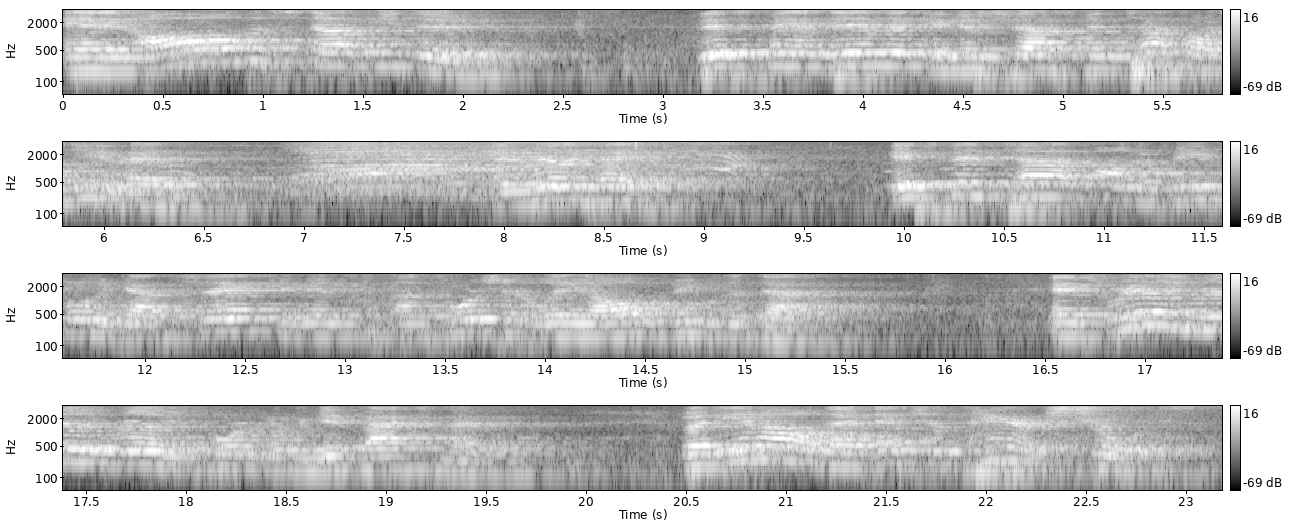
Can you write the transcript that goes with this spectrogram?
and in all the stuff you do, this pandemic and this stuff's been tough on you, hasn't it? It really has. It's been tough on the people that got sick and then unfortunately all the people that died. And it's really, really, really important that we get vaccinated. But in all that, that's your parents' choice.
